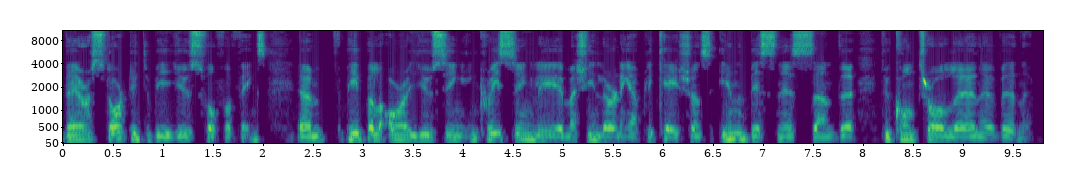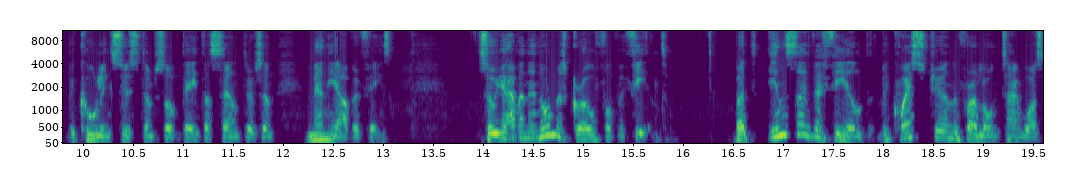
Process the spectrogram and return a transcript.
They are starting to be useful for things. Um, people are using increasingly machine learning applications in business and uh, to control uh, the, the cooling systems of data centers and many other things. So you have an enormous growth of the field. But inside the field, the question for a long time was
